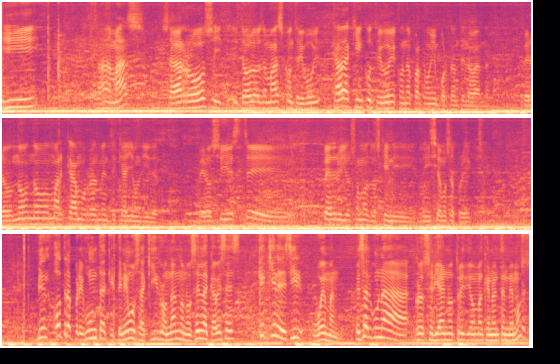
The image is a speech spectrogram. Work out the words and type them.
Y nada más, o sea, Ross y, y todos los demás contribuyen, cada quien contribuye con una parte muy importante de la banda. Pero no, no marcamos realmente que haya un líder. Pero sí, este, Pedro y yo somos los que ini- iniciamos el proyecto. Bien, otra pregunta que tenemos aquí rondándonos en la cabeza es, ¿qué quiere decir Weman? ¿Es alguna grosería en otro idioma que no entendemos?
